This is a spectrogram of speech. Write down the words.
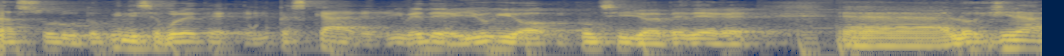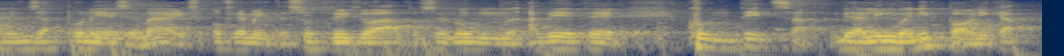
assoluto. Quindi, se volete ripescare, rivedere Yu-Gi-Oh!, vi consiglio di vedere eh, l'originale in giapponese, magari ovviamente sottotitolato se non avete contezza della lingua nipponica,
